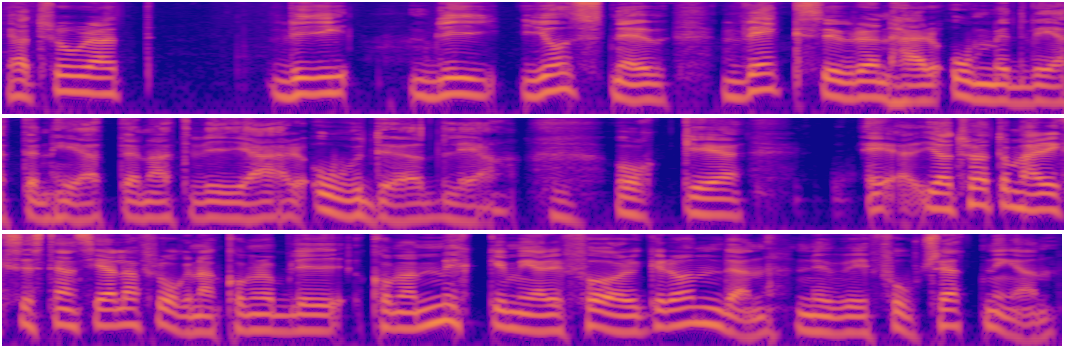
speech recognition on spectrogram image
Jag tror att vi blir just nu, väcks ur den här omedvetenheten att vi är odödliga. Mm. Och eh, eh, jag tror att de här existentiella frågorna kommer att bli, komma mycket mer i förgrunden nu i fortsättningen.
